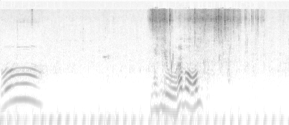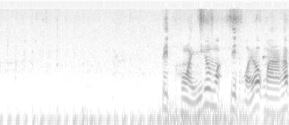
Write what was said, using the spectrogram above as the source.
โอ้ ไม่อยู่ครับผม ติดหอยขึ้นมาติดหอยออกมาครับ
